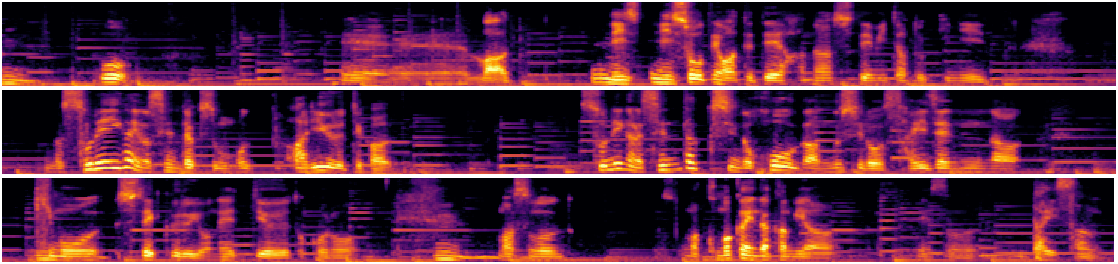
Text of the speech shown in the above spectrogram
うん。を、えー、まあ、にに焦点を当てて話してみたときに、まあそれ以外の選択肢もあり得るっていうか、それ以外の選択肢の方がむしろ最善な気もしてくるよねっていうところ、うん。まあその、まあ細かい中身は、ね、その第3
